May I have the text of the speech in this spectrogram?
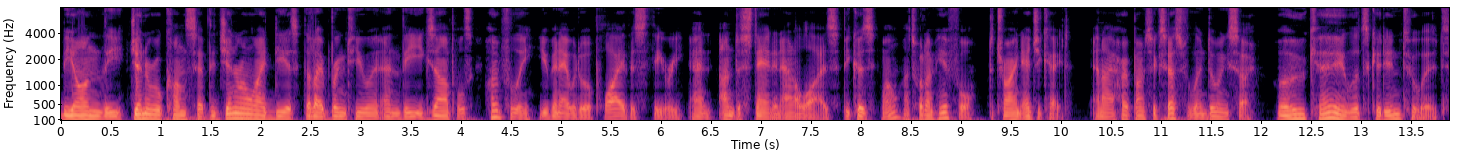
beyond the general concept, the general ideas that I bring to you and the examples. Hopefully, you've been able to apply this theory and understand and analyze because, well, that's what I'm here for, to try and educate. And I hope I'm successful in doing so. Okay, let's get into it.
